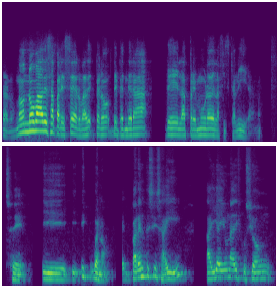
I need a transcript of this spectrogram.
Claro, no, no va a desaparecer, pero dependerá de la premura de la fiscalía, ¿no? Sí, y, bueno, paréntesis ahí, ahí hay una discusión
